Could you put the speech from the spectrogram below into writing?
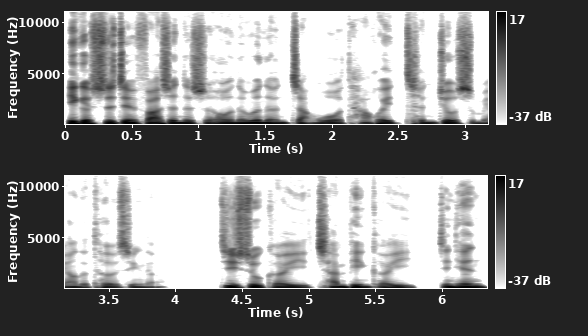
一个事件发生的时候，能不能掌握它会成就什么样的特性呢？技术可以，产品可以。今天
